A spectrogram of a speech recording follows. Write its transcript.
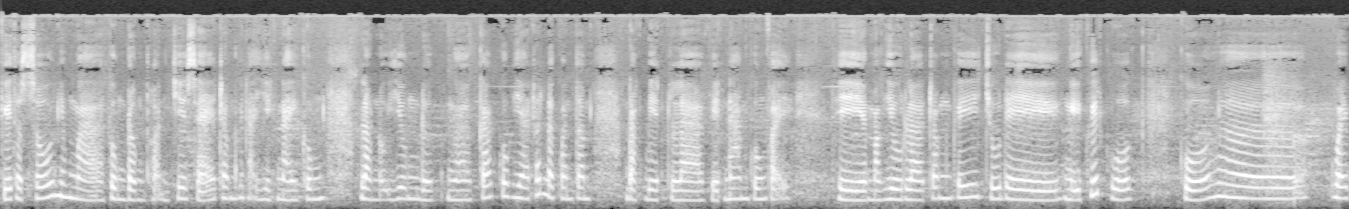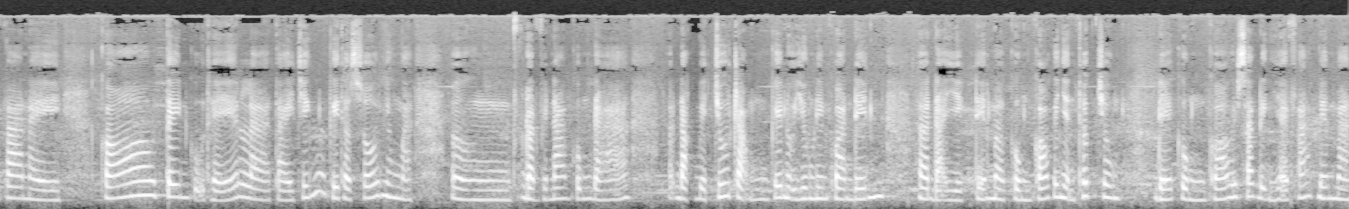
kỹ thuật số nhưng mà cùng đồng thuận chia sẻ trong cái đại dịch này cũng là nội dung được à, các quốc gia rất là quan tâm, đặc biệt là Việt Nam cũng vậy thì mặc dù là trong cái chủ đề nghị quyết của của ờ, uh, WIPA này có tên cụ thể là tài chính kỹ thuật số nhưng mà uh, đoàn Việt Nam cũng đã đặc biệt chú trọng cái nội dung liên quan đến uh, đại dịch để mà cùng có cái nhận thức chung để cùng có cái xác định giải pháp để mà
